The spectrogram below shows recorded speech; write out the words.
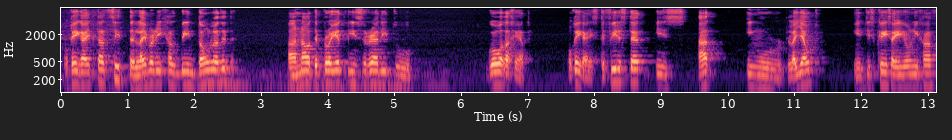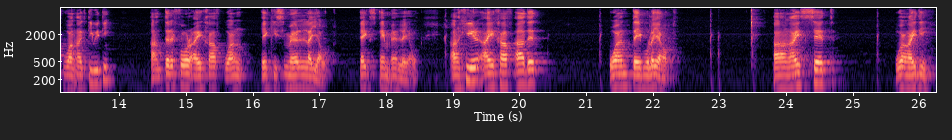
Okay guys, that's it. The library has been downloaded and now the project is ready to go ahead. Okay guys, the first step is add in our layout. In this case, I only have one activity and therefore I have one XML layout, XML layout. And here I have added one table layout. And I set one ID.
